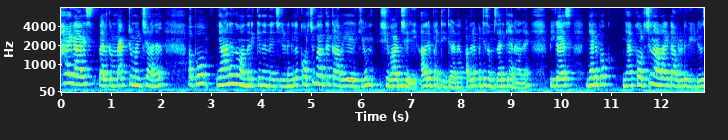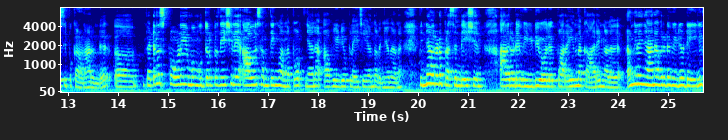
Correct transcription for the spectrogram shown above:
Hi guys welcome back to my channel അപ്പോൾ ഞാനിന്ന് വന്നിരിക്കുന്നതെന്ന് വെച്ചിട്ടുണ്ടെങ്കിൽ കുറച്ച് പേർക്കൊക്കെ അറിയായിരിക്കും ശിവാഞ്ജലി. അവരെ പറ്റിയിട്ടാണ് അവരെ പറ്റി സംസാരിക്കാനാണ്. ബിക്കോസ് ഞാനിപ്പോൾ ഞാൻ കുറച്ച് നാളായിട്ട് അവരുടെ വീഡിയോസ് ഇപ്പോൾ കാണാറുണ്ട്. പെട്ടെന്ന് സ്ക്രോൾ ചെയ്യുമ്പോൾ ഉത്തർപ്രദേശിലെ ആ ഒരു സംതിങ് വന്നപ്പോൾ ഞാൻ ആ വീഡിയോ പ്ലേ ചെയ്യാൻ തുടങ്ങിയതാണ്. പിന്നെ അവരുടെ പ്രസന്റേഷൻ അവരുടെ വീഡിയോയിൽ പറയുന്ന കാര്യങ്ങൾ അങ്ങനെ ഞാൻ അവരുടെ വീഡിയോ ഡെയിലി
